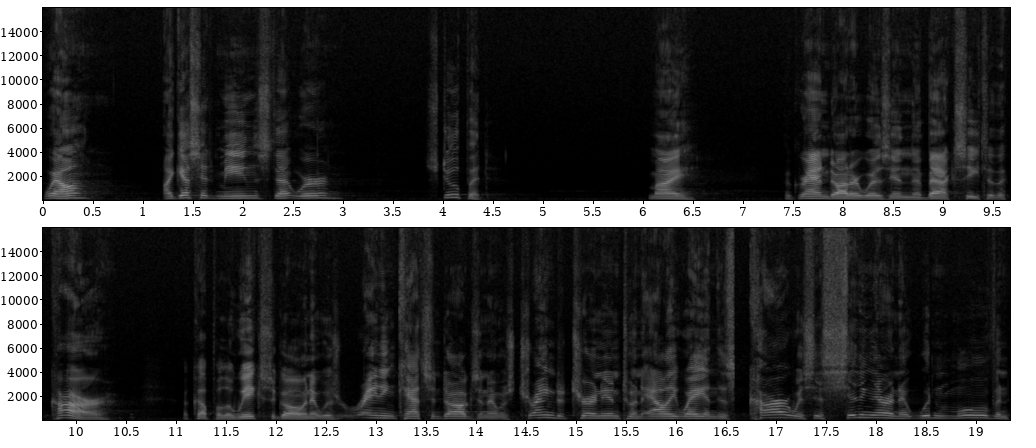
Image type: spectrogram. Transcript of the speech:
Well, I guess it means that we're stupid. My granddaughter was in the back seat of the car a couple of weeks ago, and it was raining cats and dogs, and I was trying to turn into an alleyway, and this car was just sitting there and it wouldn't move. And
